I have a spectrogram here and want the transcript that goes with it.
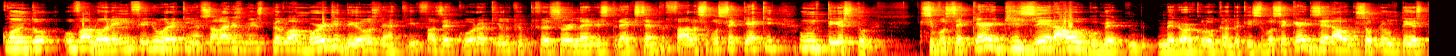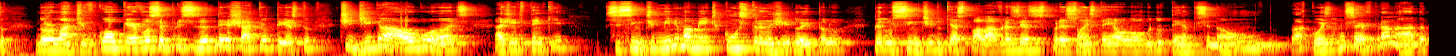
quando o valor é inferior a 500 salários mínimos, pelo amor de Deus, né? Aqui fazer coro aquilo que o professor Lenny Streck sempre fala, se você quer que um texto, se você quer dizer algo, melhor colocando aqui, se você quer dizer algo sobre um texto normativo qualquer, você precisa deixar que o texto te diga algo antes. A gente tem que se sentir minimamente constrangido aí pelo pelo sentido que as palavras e as expressões têm ao longo do tempo, senão a coisa não serve para nada.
